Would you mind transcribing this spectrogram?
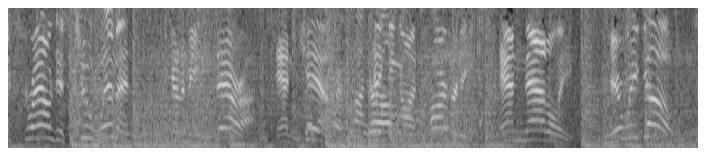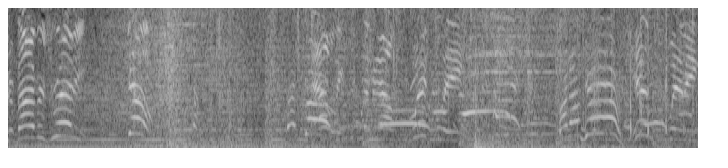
Next round is two women. It's going to be Sarah and Kim on, taking on Parvati and Natalie. Here we go. Survivors ready. Go! Natalie swimming out quickly. But I'm down. Kim swimming.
